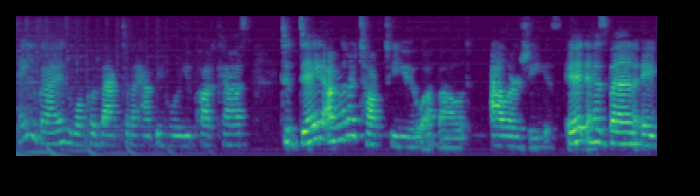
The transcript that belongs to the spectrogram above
Hey, you guys. Welcome back to the Happy Whole You podcast. Today, I'm going to talk to you about allergies. It has been a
